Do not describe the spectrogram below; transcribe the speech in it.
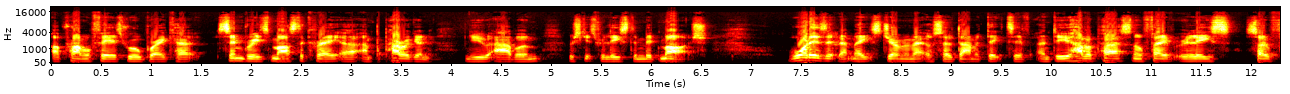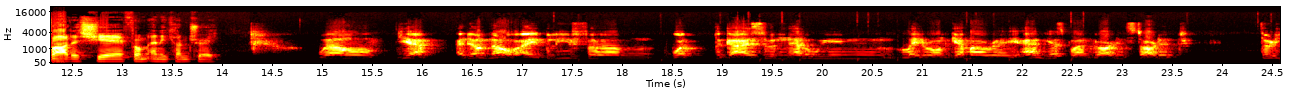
are Primal Fear's Rule Breaker, Sinbreed's Master Creator, and Paragon new album, which gets released in mid March. What is it that makes German metal so damn addictive? And do you have a personal favourite release so far this year from any country? Well, yeah, I don't know. I believe um, what the guys in Helloween, later on Gamma Ray, and yes, Blind Guardian started 30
